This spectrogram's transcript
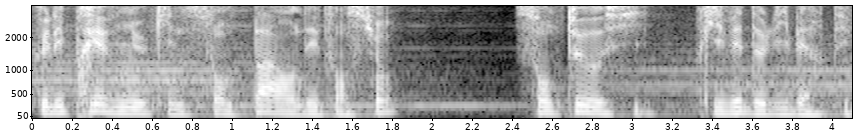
que les prévenus qui ne sont pas en détention sont eux aussi privés de liberté.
